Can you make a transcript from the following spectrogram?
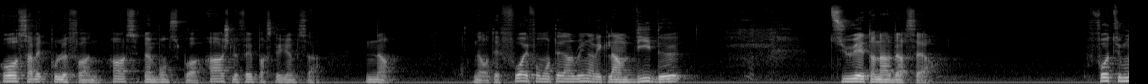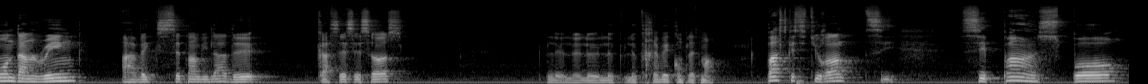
oh, ça va être pour le fun. Ah, c'est un bon sport. Ah, je le fais parce que j'aime ça. Non. Non, des fois, il faut monter dans le ring avec l'envie de tuer ton adversaire. Faut que tu montes dans le ring avec cette envie-là de casser ses sauces, le, le- le- le- crever complètement. Parce que si tu rentres, c'est, c'est pas un sport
